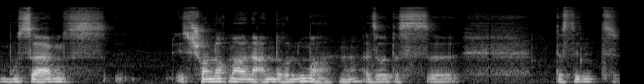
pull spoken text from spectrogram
muss sagen, das ist schon nochmal eine andere Nummer. Ne? Also das, äh, das sind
